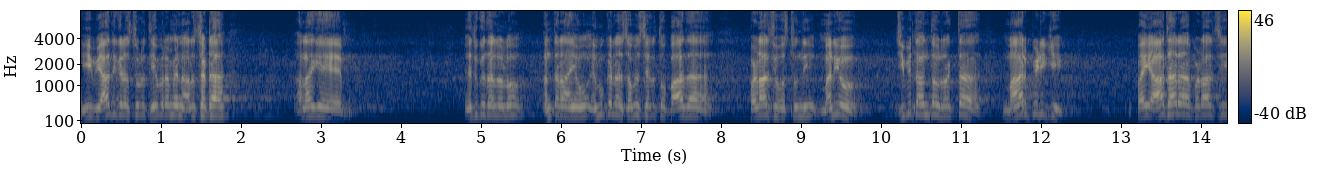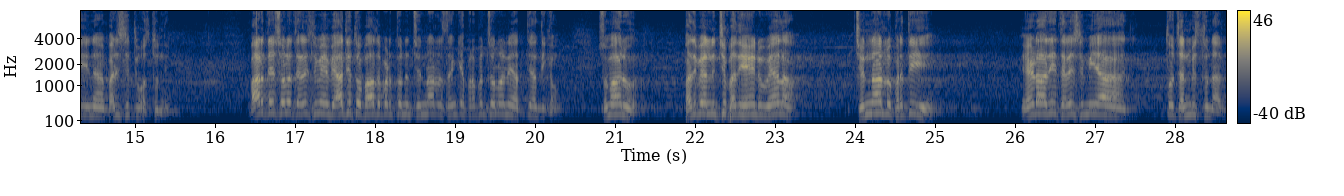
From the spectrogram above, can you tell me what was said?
ఈ వ్యాధిగ్రస్తులు తీవ్రమైన అలసట అలాగే ఎదుగుదలలో అంతరాయం ఎముకల సమస్యలతో బాధ పడాల్సి వస్తుంది. మరియు జీవితాంతం రక్త మార్పిడికి పై ఆధారపడాల్సిన పరిస్థితి వస్తుంది. భారతదేశంలో తెలిసిన వ్యాధితో బాధపడుతున్న చిన్నారుల సంఖ్య ప్రపంచంలోనే అత్యధికం. సుమారు పదివేల నుంచి పదిహేను వేల చిన్నారులు ప్రతి ఏడాది తెలసిమియాతో జన్మిస్తున్నారు.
